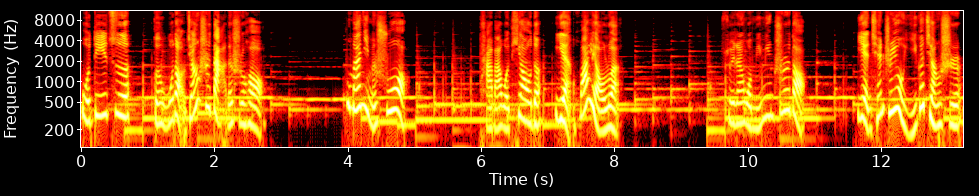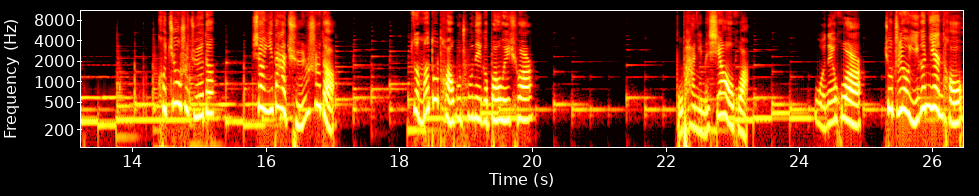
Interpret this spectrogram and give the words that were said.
我第一次跟舞蹈僵尸打的时候。不瞒你们说，他把我跳得眼花缭乱。虽然我明明知道眼前只有一个僵尸，可就是觉得像一大群似的，怎么都逃不出那个包围圈。不怕你们笑话，我那会儿就只有一个念头：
